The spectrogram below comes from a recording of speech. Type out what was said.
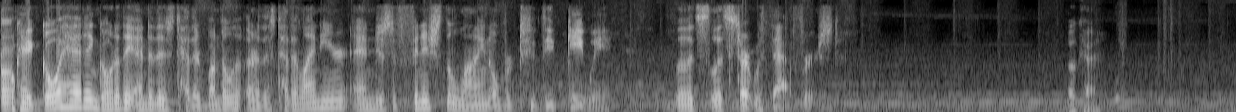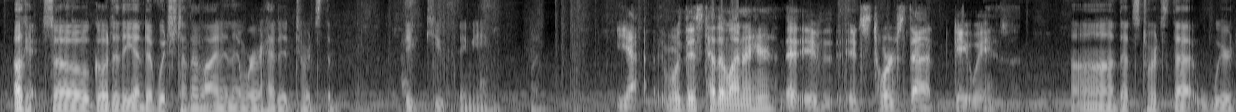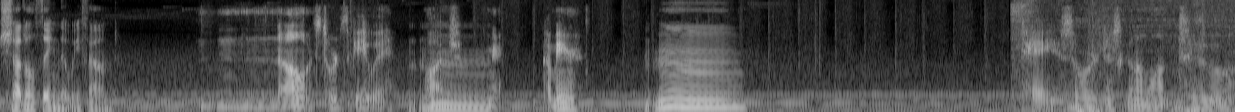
Okay, go ahead and go to the end of this tether bundle or this tether line here, and just finish the line over to the gateway. Let's let's start with that first. Okay. Okay, so go to the end of which tether line, and then we're headed towards the big cube thingy. What? Yeah, with this tether line right here, it, it- it's towards that gateway. Uh-uh, that's towards that weird shuttle thing that we found. No, it's towards the gateway. Watch. Come Mm. here. Come here. Mm. Okay, so we're just gonna want to.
